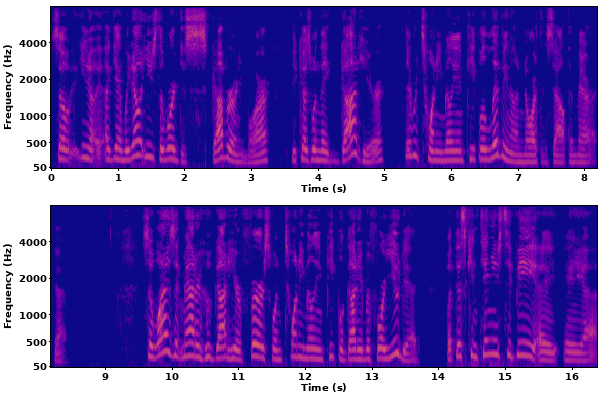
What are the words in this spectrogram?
So you know, again, we don't use the word discover anymore because when they got here, there were 20 million people living on North and South America. So why does it matter who got here first when 20 million people got here before you did? But this continues to be a, a uh,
